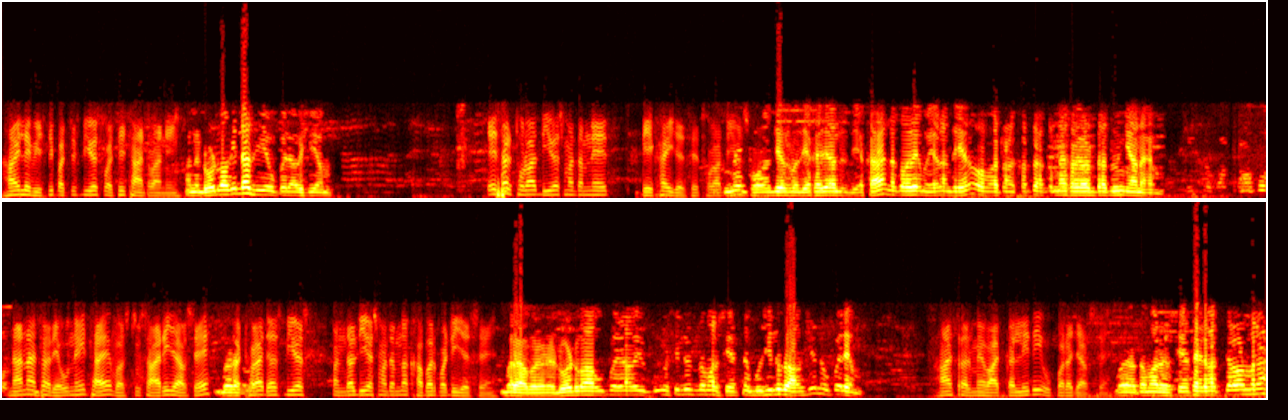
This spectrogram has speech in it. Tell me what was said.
હા એટલે વીસથી પચીસ દિવસ પછી છાંટવાની. અને દોઢ વાગે દસ દિવસ ઉપર આવશે એમ એ સર થોડા દિવસમાં તમને દેખાઈ જશે થોડા દિવસ થોડા દિવસમાં દેખાય જાય દેખાય ને તો એમ હેરાન થઈ ખર્ચા કરી નાખે અડધા દુનિયાના એમ. ના ના સર એવું નહીં થાય. વસ્તુ સારી જ આવશે. અઠવાડિયા દસ દિવસ પંદર દિવસમાં તમને ખબર પડી જશે. બરાબર. અને દોઢવા ઉપર આવી પૂછી લીધું તમારે શેઠને પૂછી લીધું આવશે ને ઉપર એમ? હા સર મેં વાત કરી લીધી ઉપર જ આવશે. બરાબર. તમારે શેઠ સાથે વાત કરવાનું મને?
